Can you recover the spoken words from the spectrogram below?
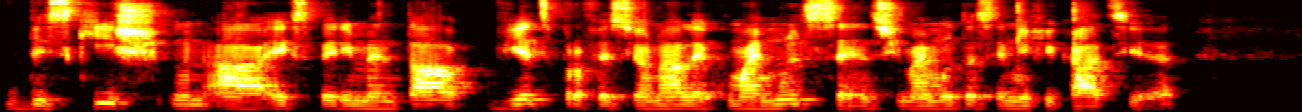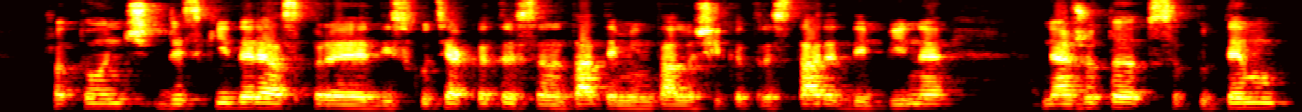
deschiși în a experimenta vieți profesionale cu mai mult sens și mai multă semnificație. Și atunci, deschiderea spre discuția către sănătate mentală și către stare de bine ne ajută să putem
